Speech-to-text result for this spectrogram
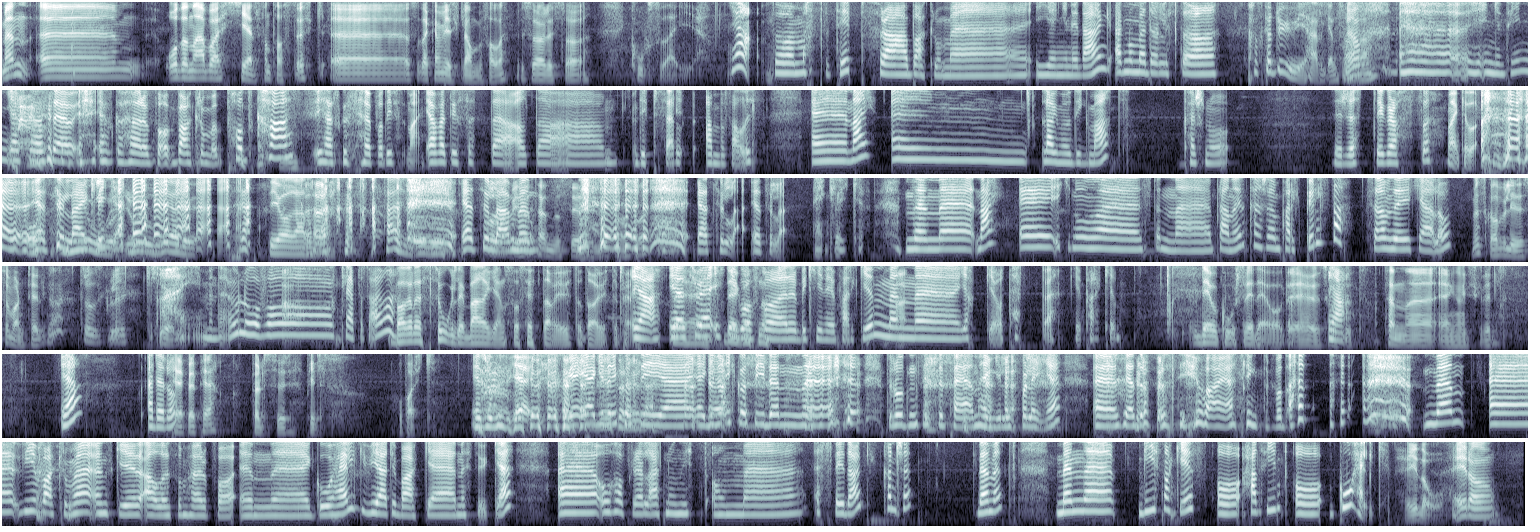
Men eh, Og den er bare helt fantastisk. Eh, så det kan jeg virkelig anbefale hvis du har lyst til å kose deg. Ja, så masse tips fra bakrommet i gjengen i dag. Er det noe mer dere har lyst til å Hva skal du i helgen, Sara? Uh, ingenting. Jeg skal, se, jeg skal høre på Bakrommet podkast. Jeg skal se på Dips Nei, jeg har faktisk sett eh, alt av Dips selv. Anbefales. Uh, nei, eh, lage noe digg mat. Kanskje noe rødt i glasset. Nei, ikke det. jeg tulla egentlig ikke. Nå, blir du 30 år eldre. Herregud. Jeg tulla, men også. Jeg tulla. Jeg tulla. Egentlig ikke. Men eh, nei, eh, ikke noen eh, spennende planer. Kanskje en parkpils, da. Selv om det ikke er lov. Men skal det bli så varmt i helgen? da? Trodde det skulle bli litt kjølig. Nei, men det er jo lov å kle på seg, da. Bare det er sol i Bergen, så sitter vi ute og tar utepils. Ja, jeg Det- tror jeg ikke går nok. for bikini i parken, men eh, jakke og teppe i parken. Det er jo koselig, det òg. Det høres Ja. koselig ut. Tenne engangsgrill. Ja, er det lov? PPP. Pølser, pils og park. Jeg, trodde, jeg, jeg, jeg gidder ikke å si, eh, jeg gidder ikke å si den uh, Du lot den siste P-en henge litt for lenge, uh, så jeg dropper å si hva jeg tenkte på der. Men uh, vi i Bakrommet ønsker alle som hører på, en god helg. Vi er tilbake neste uke. eh, og håper dere har lært noe nytt om SV i dag, kanskje. Hvem vet. Men vi snakkes, og ha det fint, og god helg. Hei da.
